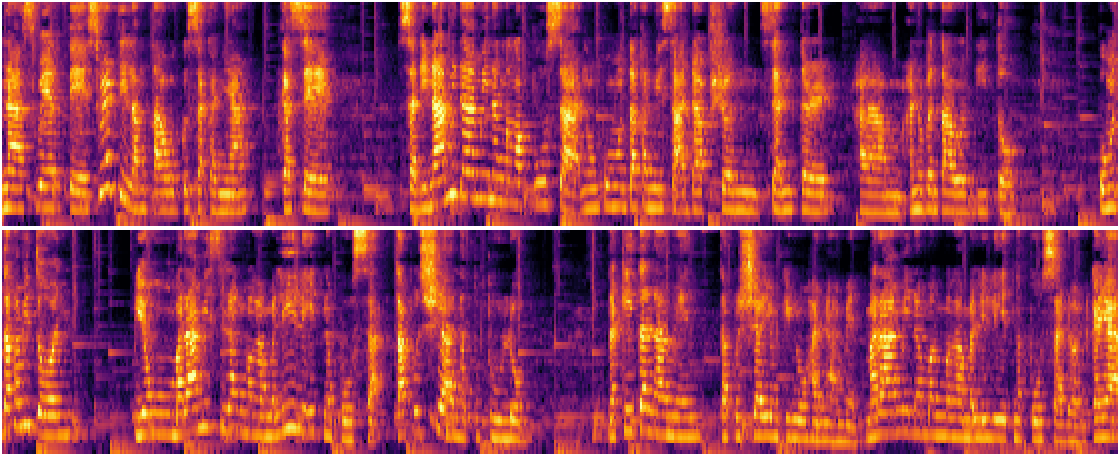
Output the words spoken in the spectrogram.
na swerte. Swerte lang tawag ko sa kanya. Kasi sa dinami-dami ng mga pusa, nung pumunta kami sa adoption center, um, ano bang tawag dito? Pumunta kami doon, yung marami silang mga maliliit na pusa. Tapos siya natutulog. Nakita namin, tapos siya yung kinuha namin. Marami namang mga maliliit na pusa doon. Kaya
